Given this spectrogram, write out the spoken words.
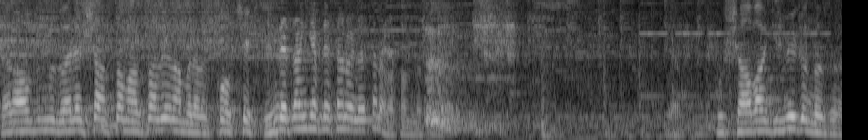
Sen aldın mı böyle şansla mansa alıyorsun amına koyayım. Kol çekmiyor. Bir de Zangief'le sen oynasana bakalım nasıl. Bu Şaban girmiyor ki ondan sonra.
